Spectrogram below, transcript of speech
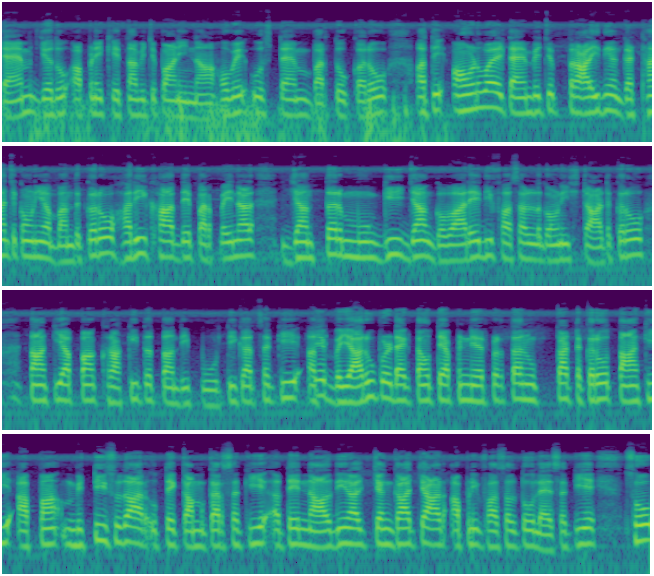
ਟਾਈਮ ਜਦੋਂ ਆਪਣੇ ਖੇਤਾਂ ਵਿੱਚ ਪਾਣੀ ਨਾ ਹੋਵੇ, ਉਸ ਟਾਈਮ ਵਰਤੋਂ ਕਰੋ ਅਤੇ ਆਉਣ ਵਾਲੇ ਟਾਈਮ ਵਿੱਚ ਪਰਾਲੀ ਦੀਆਂ ਗੱਠਾਂ ਚਕਾਉਣੀਆਂ ਬੰਦ ਕਰੋ। ਹਰੀ ਖਾਦ ਦੇ ਪਰਪੇ ਨਾਲ ਜੰਤਰ, ਮੂੰਗੀ ਜਾਂ ਗਵਾਰੇ ਦੀ ਫਸਲ ਲਗਾਉਣੀ ਸਟਾਰਟ ਕਰੋ ਤਾਂ ਕਿ ਆਪਾਂ ਖੁਰਾਕੀ ਤੱਤਾਂ ਦੀ ਪੂਰਤੀ ਕਰ ਸਕੀਏ ਅਤੇ ਬਾਜ਼ਾਰੂ ਪ੍ਰੋਡਕਟਾਂ ਉੱਤੇ ਆਪਣੀ ਨਿਰਭਰਤਾ ਨੂੰ ਘੱਟ ਕਰੋ ਤਾਂ ਕਿ ਆਪਾਂ ਮਿੱਟੀ ਸੁਧਾਰ ਉੱਤੇ ਕੰਮ ਕਰ ਸਕੀਏ ਅਤੇ ਨਾਲ ਦੀ ਨਾਲ ਚੰਗਾ ਝਾੜ ਆਪਣੀ ਫਸਲ ਤੋਂ ਲੈ ਸਕੀਏ। ਸੋ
